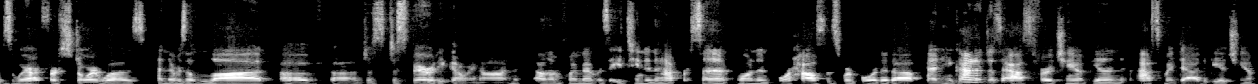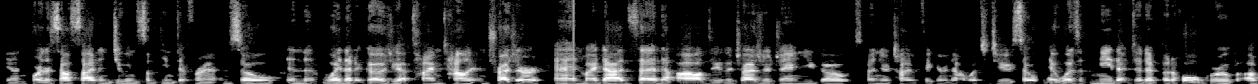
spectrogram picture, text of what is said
is where our first store was. And there was a lot of uh, just disparity going on. Unemployment was 18.5%, one in four houses were boarded up. And he kind of just asked for a champion, asked my dad to be a champion for the south side and doing something different. And so, in the way that it goes, you have time, talent, and treasure. And my dad said, I'll do the treasure, Jane and you go spend your time figuring out what to do. So it wasn't me that did it, but a whole group of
